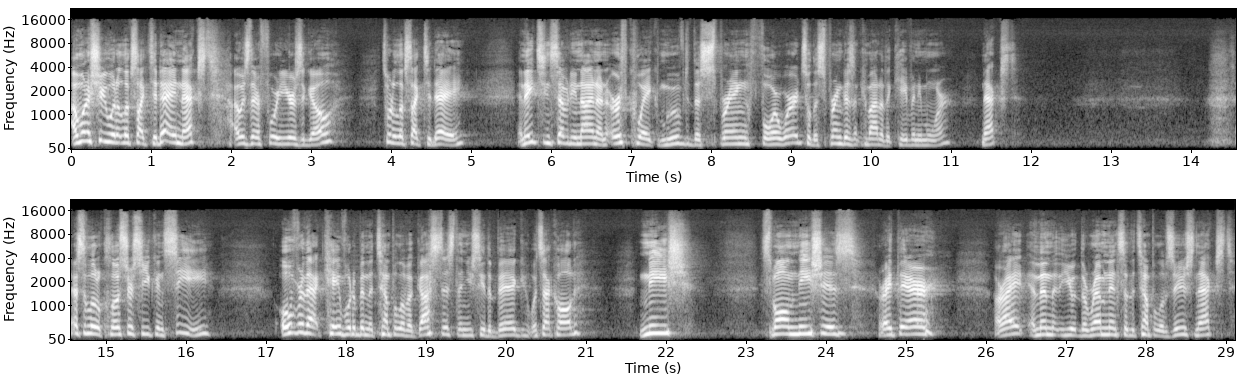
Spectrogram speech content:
I want to show you what it looks like today next. I was there four years ago. That's what it looks like today. In 1879, an earthquake moved the spring forward, so the spring doesn't come out of the cave anymore. Next. That's a little closer so you can see over that cave would have been the temple of Augustus. Then you see the big, what's that called? Niche. Small niches right there. All right? And then the, you, the remnants of the temple of Zeus next.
